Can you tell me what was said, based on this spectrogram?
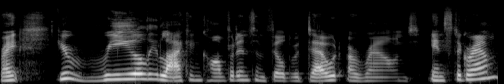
right? If you're really lacking confidence and filled with doubt around Instagram,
